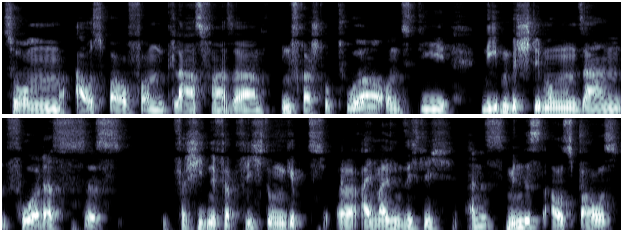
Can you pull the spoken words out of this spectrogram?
zum Ausbau von Glasfaserinfrastruktur und die Nebenbestimmungen sahen vor, dass es verschiedene Verpflichtungen gibt, äh, einmal hinsichtlich eines Mindestausbaus,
